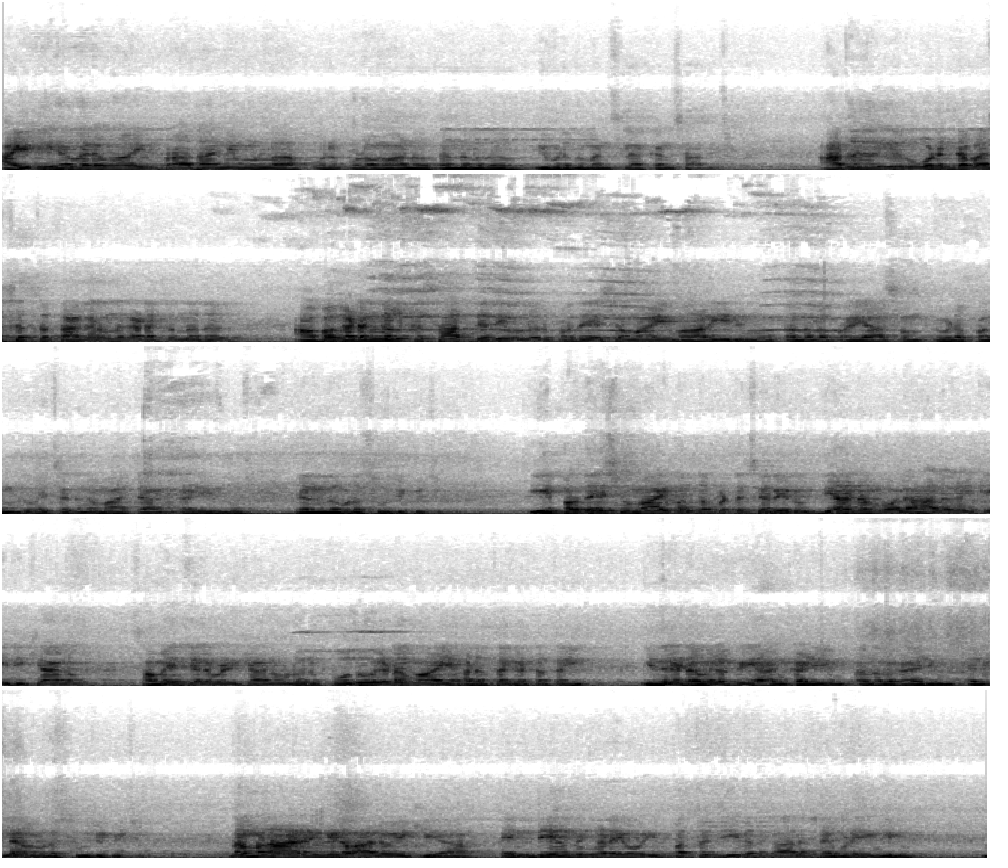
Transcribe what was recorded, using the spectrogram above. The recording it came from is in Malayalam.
ഐതിഹ്യപരമായും പ്രാധാന്യമുള്ള ഒരു കുളമാണ് എന്നുള്ളത് ഇവിടുന്ന് മനസ്സിലാക്കാൻ സാധിച്ചു. അത് ഈ റോഡിന്റെ വശത്ത് തകർന്നു കിടക്കുന്നത് അപകടങ്ങൾക്ക് സാധ്യതയുള്ള ഒരു പ്രദേശമായി മാറിയിരുന്നു എന്നുള്ള പ്രയാസം ഇവിടെ പങ്കുവെച്ചതിനെ മാറ്റാൻ കഴിയുന്നു എന്ന് ഇവിടെ സൂചിപ്പിച്ചു. ഈ പ്രദേശവുമായി ബന്ധപ്പെട്ട് ചെറിയൊരു ഉദ്യാനം പോലെ ആളുകൾക്ക് ഇരിക്കാനും സമയം ചെലവഴിക്കാനുള്ള ഒരു പൊതു ഇടമായി അടുത്ത ഘട്ടത്തിൽ ഇതിനെ ഡെവലപ്പ് ചെയ്യാൻ കഴിയും എന്നുള്ള കാര്യം എല്ലാം ഇവിടെ സൂചിപ്പിച്ചു. നമ്മൾ ആരെങ്കിലും ആലോചിക്കുക എന്റെയോ നിങ്ങളുടെയോ ഇപ്പത്തെ ജീവിതകാലത്ത് എവിടെയെങ്കിലും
